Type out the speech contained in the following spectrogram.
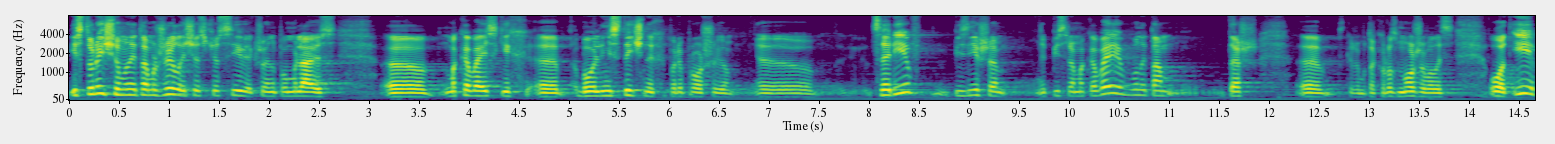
Історично вони там жили ще з часів, якщо я не помиляюсь, е, макавейських е, або перепрошую, царів. Пізніше, після Макавеїв, вони там теж, е, скажімо так, розмножувались. От, і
